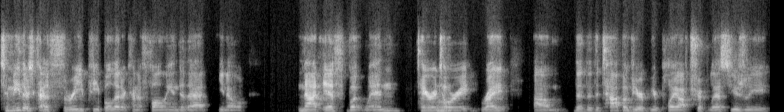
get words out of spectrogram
to me? There's kind of three people that are kind of falling into that. You know, not if but when territory, mm-hmm. right? um, the, the, the top of your your playoff trip list usually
